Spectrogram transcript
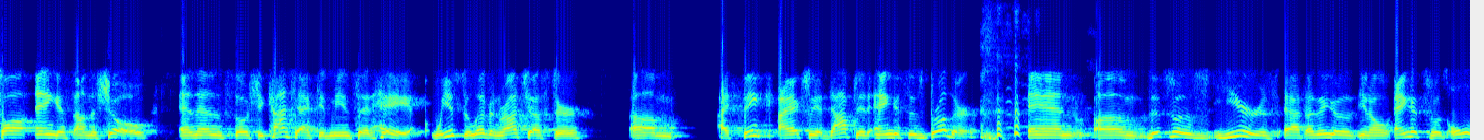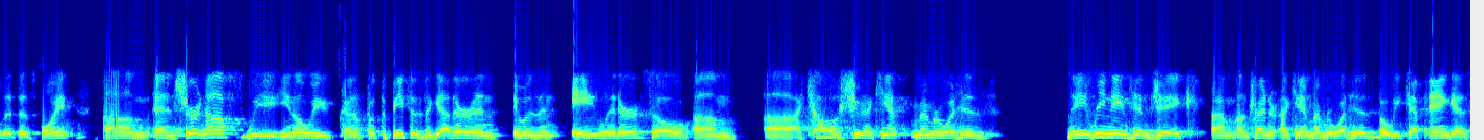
saw Angus on the show. And then so she contacted me and said, Hey, we used to live in Rochester. Um, I think I actually adopted Angus's brother, and um, this was years after. I think it was, you know Angus was old at this point, um, and sure enough, we you know we kind of put the pieces together, and it was an A litter. So um, uh, oh shoot, I can't remember what his they renamed him Jake. Um, I'm trying to, I can't remember what his, but we kept Angus.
